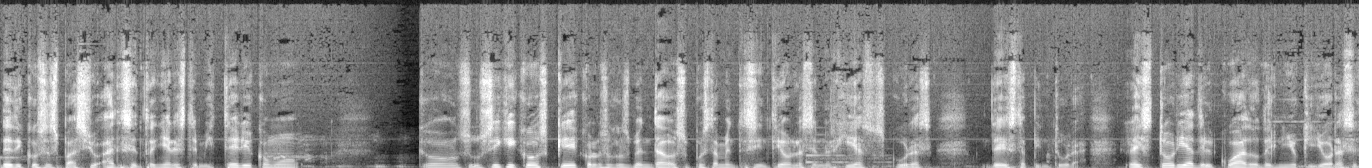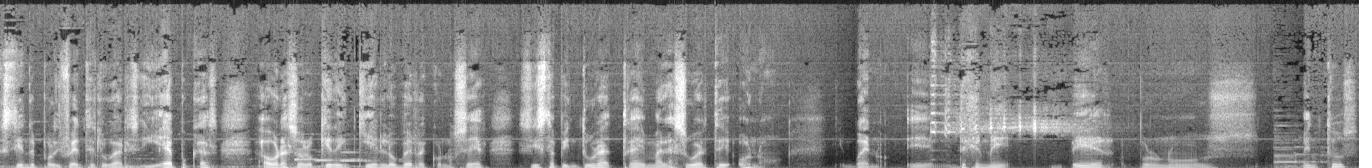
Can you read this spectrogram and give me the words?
dedicó su espacio a desentrañar este misterio como con sus psíquicos que con los ojos vendados supuestamente sintieron las energías oscuras de esta pintura. La historia del cuadro del niño que llora se extiende por diferentes lugares y épocas. Ahora solo queda en quien lo ve reconocer si esta pintura trae mala suerte o no. Bueno, eh, déjenme ver por unos momentos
